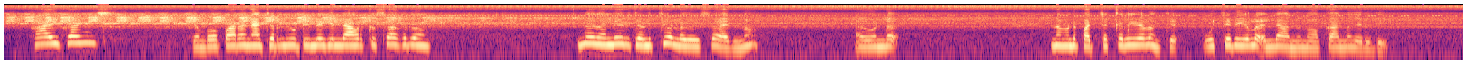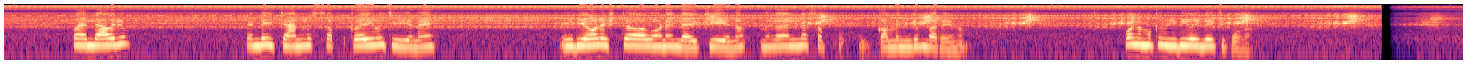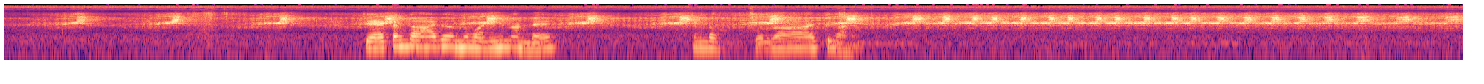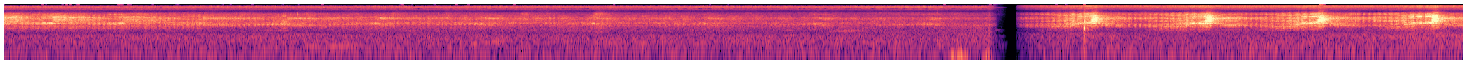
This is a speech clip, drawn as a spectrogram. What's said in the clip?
Hi friends Chempoppara natural ബ്യൂട്ടിയിലേക്ക് എല്ലാവർക്കും സ്വാഗതം. ഇന്ന് നല്ലൊരു തെളിച്ചമുള്ള ദിവസമായിരുന്നു. അതുകൊണ്ട് നമ്മുടെ പച്ചക്കറികളും പൂച്ചെടികളും എല്ലാം ഒന്ന് നോക്കാമെന്ന് കരുതി. അപ്പോൾ എല്ലാവരും എന്റെ ഈ ചാനൽ സബ്സ്ക്രൈബ് ചെയ്യണേ. വീഡിയോകൾ ഇഷ്ടമാകുവാണെങ്കിൽ ലൈക്ക് ചെയ്യണം. നല്ല നല്ല സപ്പോ കമന്റും പറയണം. അപ്പോൾ നമുക്ക് വീഡിയോയിലേക്ക് പോകാം. ചേട്ടൻ താഴെ ഒന്ന് പണിയുന്നുണ്ടേ. ഉണ്ടോ ചെറുതായിട്ട് കാണാം.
